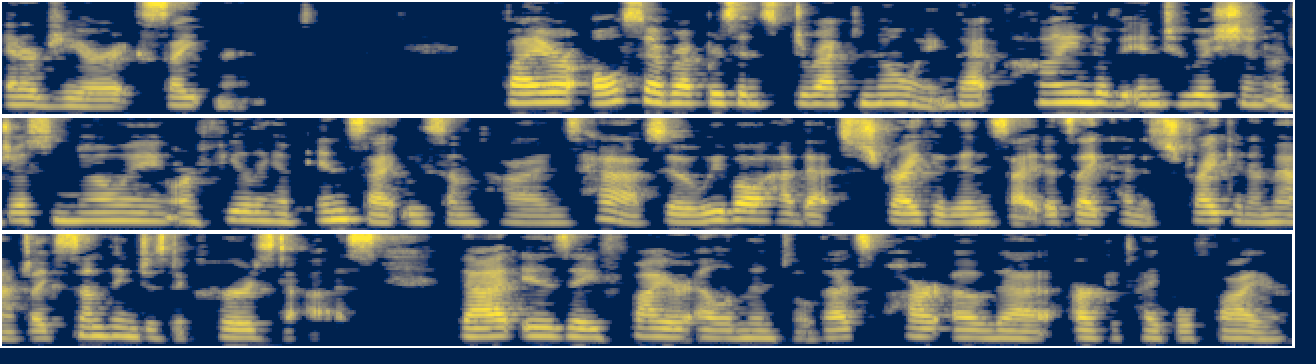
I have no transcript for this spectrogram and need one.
energy or excitement. Fire also represents direct knowing, that kind of intuition or just knowing or feeling of insight we sometimes have. So we've all had that strike of insight. It's like kind of striking a match, like something just occurs to us. That is a fire elemental. That's part of that archetypal fire.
